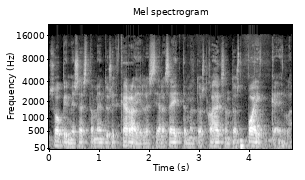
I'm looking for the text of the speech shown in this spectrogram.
sopimisesta menty sitten käräjille siellä 17-18 paikkeilla,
